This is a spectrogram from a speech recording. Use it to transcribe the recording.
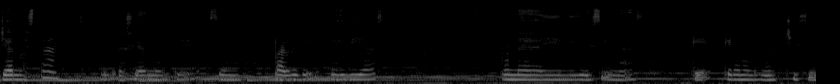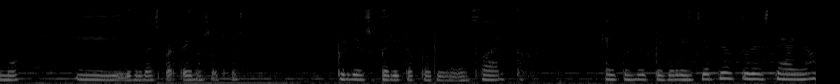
ya no están. Desgraciadamente, hace un par de, días, una de mis vecinas que queremos muchísimo y de verdad es parte de nosotros, perdió a su perrito por un infarto. Entonces, pues el 27 de octubre de este año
